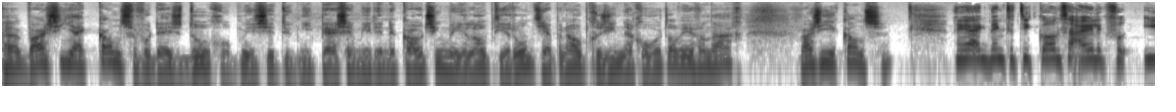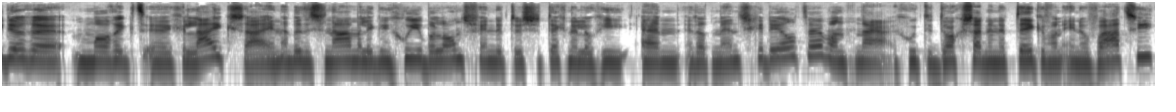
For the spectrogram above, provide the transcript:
Uh, waar zie jij kansen voor deze doelgroep? Je zit natuurlijk niet per se midden in de coaching, maar je loopt hier rond. Je hebt een hoop gezien en gehoord alweer vandaag. Waar zie je kansen? Nou ja, ik denk dat die kansen eigenlijk voor iedere markt uh, gelijk zijn. En dat is namelijk een goede balans vinden tussen technologie en dat mensgedeelte. Want nou ja, goed, de dag staat in het teken van innovatie.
